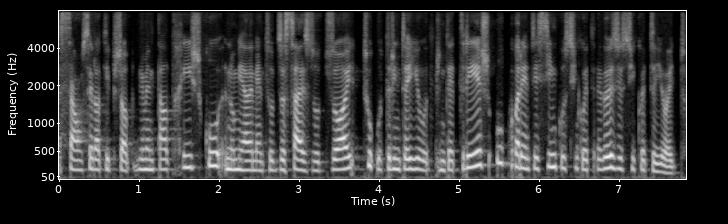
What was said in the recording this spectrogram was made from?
são serotipos obviamente de risco, nomeadamente o 16, o 18, o 31, o 33, o 45, o 52 e o 58.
